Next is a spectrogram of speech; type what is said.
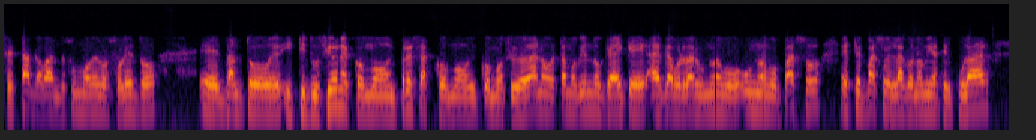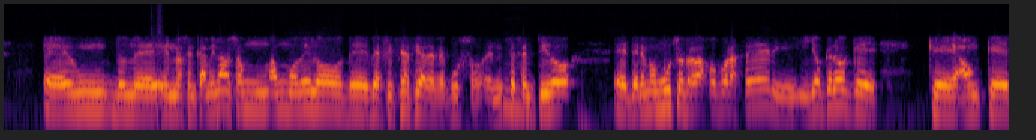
se está acabando. Es un modelo obsoleto. Eh, tanto instituciones como empresas como, como ciudadanos estamos viendo que hay que, hay que abordar un nuevo, un nuevo paso. Este paso es la economía circular. donde nos encaminamos a un, a un modelo de, eficiencia de recursos. En este sentido, tenemos mucho trabajo por hacer y yo creo que, que aunque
